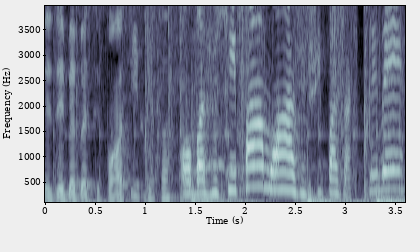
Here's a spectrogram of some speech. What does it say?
Et des bébés, c'est pour un titre, ça Oh bah je sais pas moi, je suis pas Jacques Prévert.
